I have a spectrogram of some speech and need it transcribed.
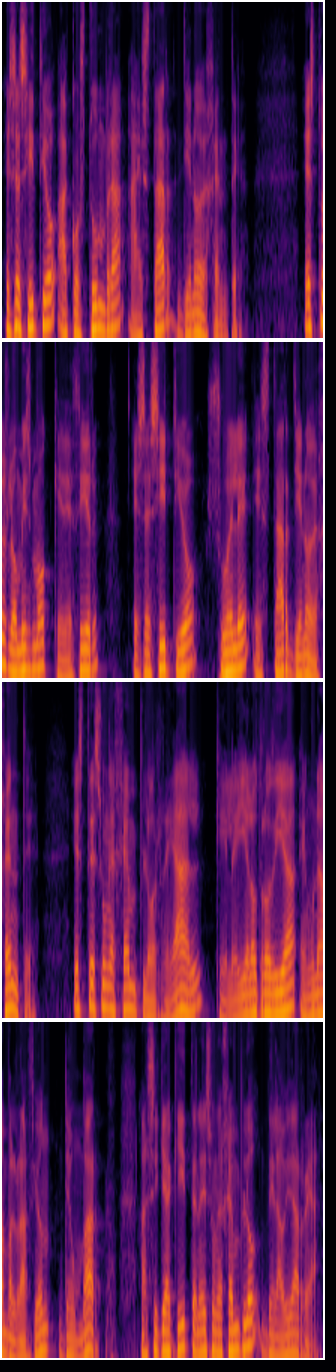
Ese sitio acostumbra a estar lleno de gente. Esto es lo mismo que decir ese sitio suele estar lleno de gente. Este es un ejemplo real que leí el otro día en una valoración de un bar. Así que aquí tenéis un ejemplo de la vida real.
